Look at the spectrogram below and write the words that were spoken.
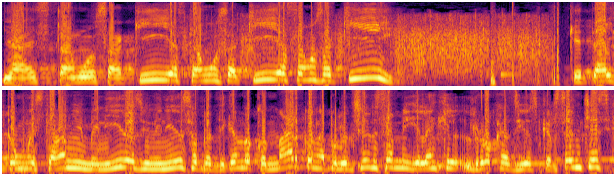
Ya estamos aquí, ya estamos aquí, ya estamos aquí. ¿Qué tal? ¿Cómo están? Bienvenidos, bienvenidos a Platicando con Marco. En la producción está Miguel Ángel Rojas y Oscar Sánchez.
